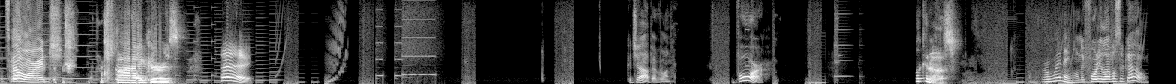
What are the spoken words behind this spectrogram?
Let's go, Orange. Bye, Curse. Hey. Good job, everyone. Four. Look at us. We're winning. Only 40 levels to go.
